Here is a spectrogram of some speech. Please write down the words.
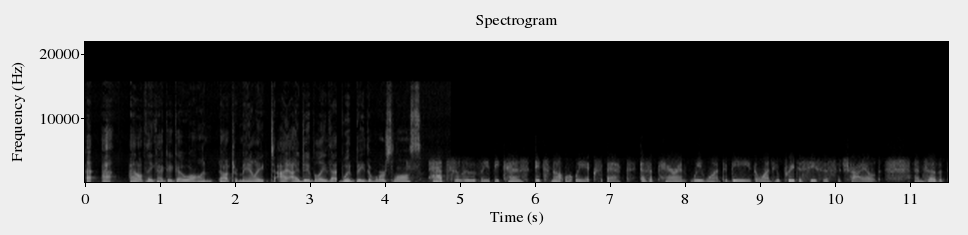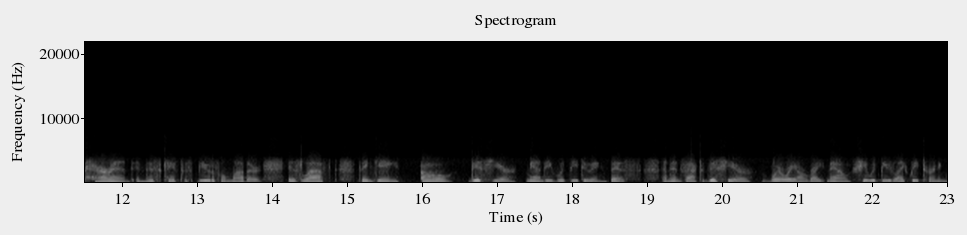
I, I don't think I could go on, Dr. Manley. I, I do believe that would be the worst loss. Absolutely, because it's not what we expect. As a parent, we want to be the one who predeceases the child. And so the parent, in this case, this beautiful mother, is left thinking, oh, this year, Mandy would be doing this. And in fact, this year, where we are right now, she would be likely turning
